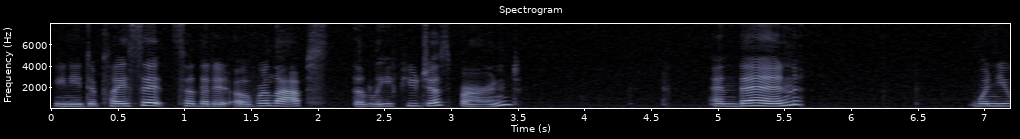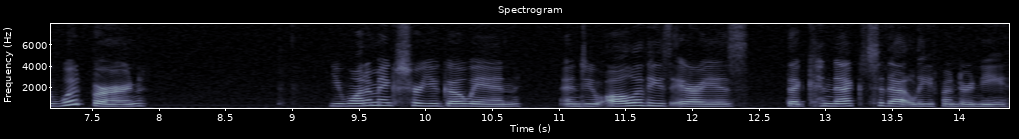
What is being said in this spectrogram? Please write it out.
you need to place it so that it overlaps the leaf you just burned. And then when you wood burn, you want to make sure you go in and do all of these areas that connect to that leaf underneath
